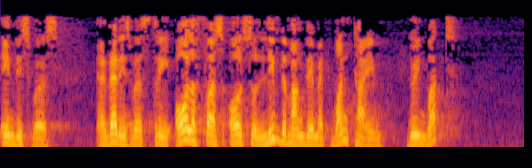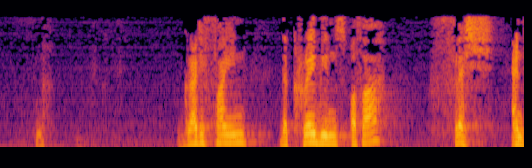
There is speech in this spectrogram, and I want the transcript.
in this verse. And that is verse 3. All of us also lived among them at one time doing what? gratifying the cravings of our flesh and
